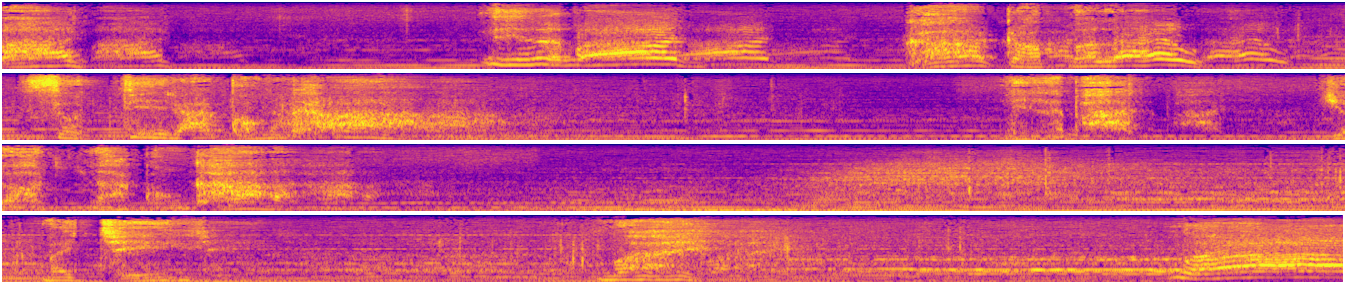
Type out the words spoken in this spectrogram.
นิลน์นิลพัฒน์ข้ากลับมาแล้ว สุดที่รักของข้านิลพัฒน์ยอดรักของข้าไม่จริงไม่ไม่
